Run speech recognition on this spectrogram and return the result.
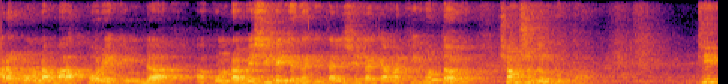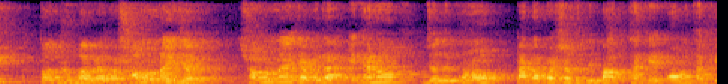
আরও কোনোটা বাদ পড়ে কিংবা কোনোটা বেশি লিখে থাকি, তাহলে সেটাকে আমার কি করতে হবে? সংশোধন করতে হবে। ঠিক তদ্রূপভাবে আবার সমন্বয় যাবে। সমন্বয় যাবে দা এখানেও যদি কোনো টাকা পয়সা যদি বাদ থাকে, কম থাকে,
